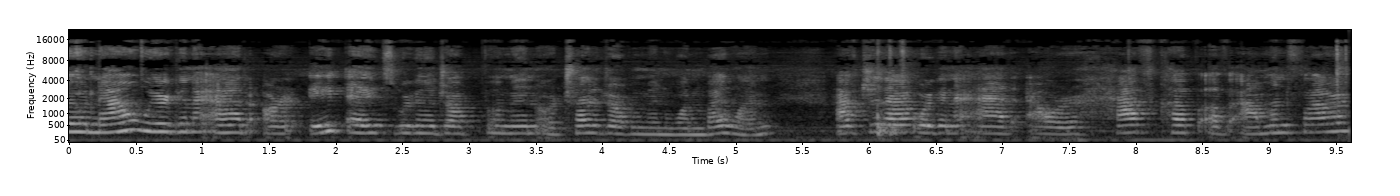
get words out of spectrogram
So now we're gonna add our eight eggs. We're gonna drop them in or try to drop them in one by one. After that, we're gonna add our half cup of almond flour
